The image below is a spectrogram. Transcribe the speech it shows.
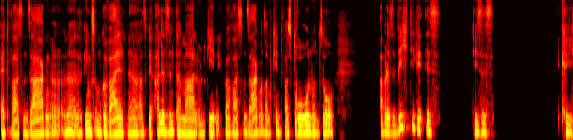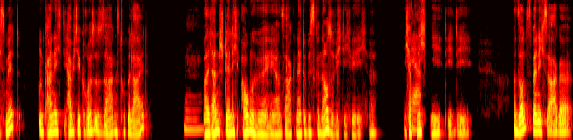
etwas und sagen, äh, ne, da ging es um Gewalt, ne, also wir alle sind da mal und gehen über was und sagen unserem Kind was drohen und so. Aber das Wichtige ist dieses, kriege ich es mit und kann ich, habe ich die Größe zu sagen, es tut mir leid? Mhm. Weil dann stelle ich Augenhöhe her und sage, ne, du bist genauso wichtig wie ich. Ne? Ich habe ja. nicht die, die, die. Und sonst, wenn ich sage,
